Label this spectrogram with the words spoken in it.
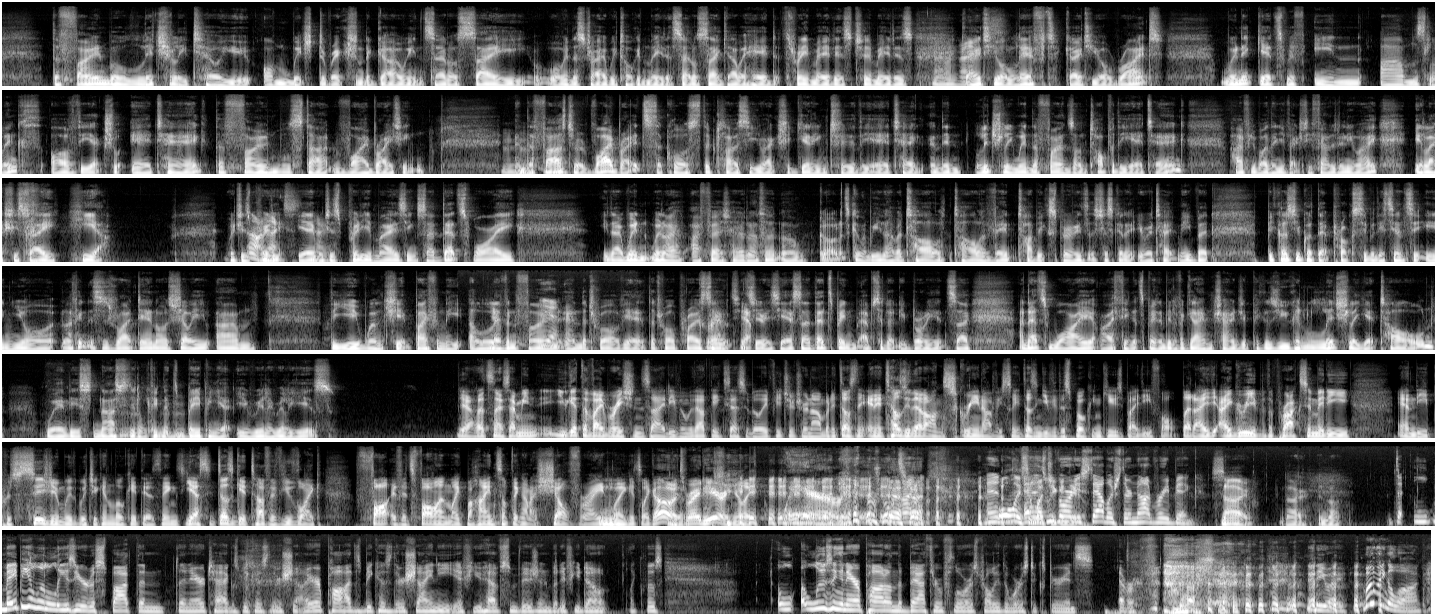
the phone will literally tell you on which direction to go in. So it'll say, well, in Australia, we talk in meters. So it'll say, go ahead three meters, two meters, oh, go nice. to your left, go to your right. When it gets within arm's length of the actual AirTag, the phone will start vibrating. And the faster it vibrates, of course, the closer you're actually getting to the AirTag. And then, literally, when the phone's on top of the AirTag, hopefully by then you've actually found it anyway, it'll actually say here which is Oh, pretty nice. yeah, Nice. which is pretty amazing. So that's why you know, when when I, I first heard, it, I thought, oh god, it's going to be another tile tile event type experience. It's just going to irritate me. But because you've got that proximity sensor in your, and I think this is right, Dan or Shelley. Um, the U1 chip, both in the 11 yep. phone yeah. and the 12, yeah, the 12 Pro so yep. series, yeah. So that's been absolutely brilliant. So, and that's why I think it's been a bit of a game changer because you can literally get told where this nasty little thing that's mm-hmm. beeping at you really, really is. Yeah, that's nice. I mean, you get the vibration side even without the accessibility feature turned on, but it doesn't, and it tells you that on screen. Obviously, it doesn't give you the spoken cues by default. But I, I agree that the proximity and the precision with which it can locate those things. Yes, it does get tough if you've like fall if it's fallen like behind something on a shelf, right? Mm. Like it's like, oh, yeah. it's right here, and you're like, where? and, Only so and much as we've already do. established, they're not very big. So. No, no, they're not maybe a little easier to spot than than AirTags because they're shi- AirPods because they're shiny if you have some vision, but if you don't, like those. losing an AirPod on the bathroom floor is probably the worst experience ever. anyway, moving along.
